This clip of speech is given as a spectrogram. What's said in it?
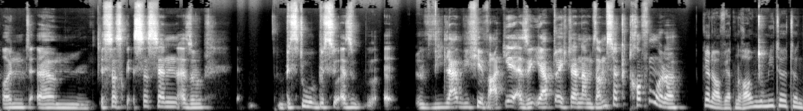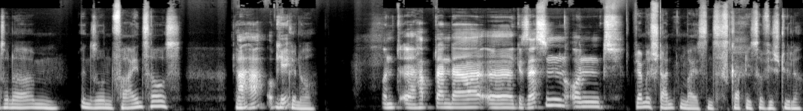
Und ähm, ist das, ist das denn, also bist du, bist du, also äh, wie, wie viel wart ihr? Also ihr habt euch dann am Samstag getroffen oder? Genau, wir hatten einen Raum gemietet in so einer, ähm, in so einem Vereinshaus. Ja. Aha, okay. Genau. Und äh, habt dann da äh, gesessen und Wir haben gestanden meistens, es gab nicht so viele Stühle.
